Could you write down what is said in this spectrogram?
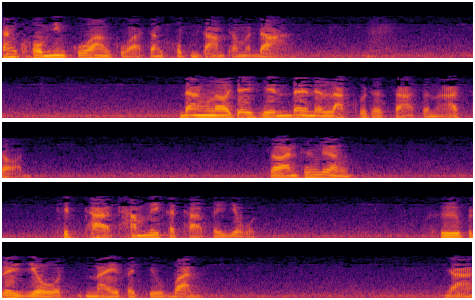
สังคมยิ่งกว้างกว่า สังคมตามธรรมดา ดังเราจะเห็นได้ในหลักพุทธศาสนาสอน สอนถึงเรื่องทิฏฐธรรมิกถาประโยชน์ คือประโยชน์ในปัจจุบัน อย่าง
